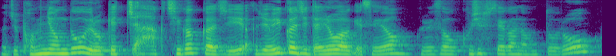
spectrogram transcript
아주 법령도 이렇게 쫙 지각까지 아주 여기까지 내려와 계세요. 그래서 90세가 넘도록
